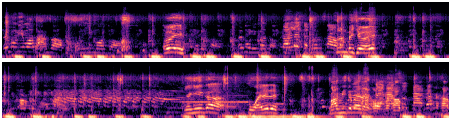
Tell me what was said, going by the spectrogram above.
ไอ้พรุ่งนี้มสามสอบพรุ่งนี้มสองเฮ้ยไม่ได้สอบไอ้พรุ่งนี้มสองตอนแรกกับนุ่นเศร้าขึ้นไปเฉยครั้งหนึ่งน้องใหม่อย่างนี้ก็สวยเลยดิบางนี้จะไปแดดออกนะครับนะครับ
